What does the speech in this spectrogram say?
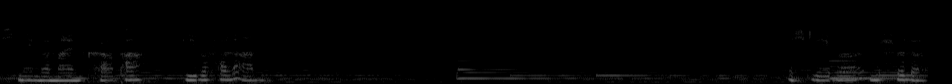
Ich nehme meinen Körper liebevoll an. Ich lebe in Fülle.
